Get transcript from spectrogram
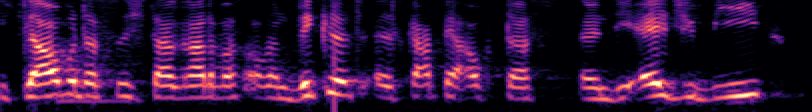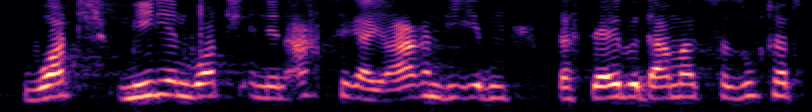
ich glaube, dass sich da gerade was auch entwickelt. Es gab ja auch das, äh, die LGB Watch, Medienwatch in den 80er Jahren, die eben dasselbe damals versucht hat,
